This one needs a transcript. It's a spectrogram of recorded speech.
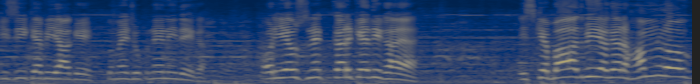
किसी के भी आगे तुम्हें झुकने नहीं देगा। और ये उसने करके दिखाया है। इसके बाद भी अगर हम लोग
